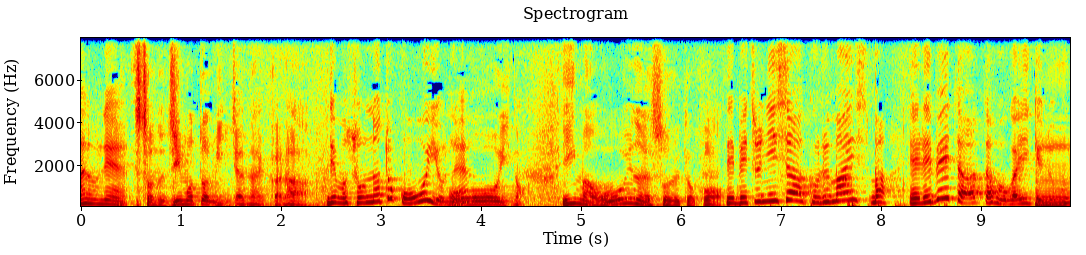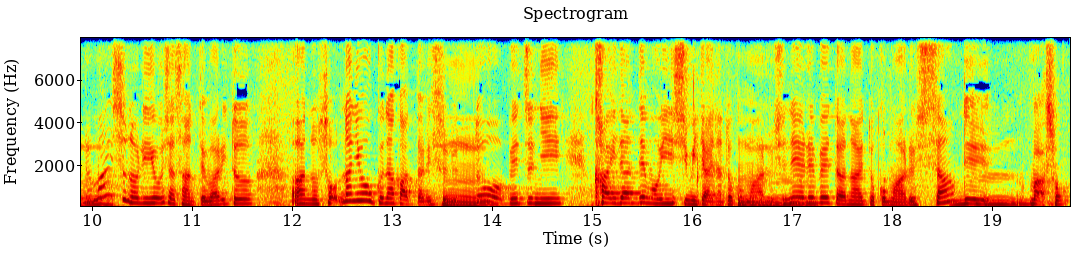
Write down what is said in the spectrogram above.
あのねその地元民じゃないから、でもそんなとこ多いよね。多いの。今多いのよそういうとこ。で別にさ車椅子、まあ、エレベーターあった方がいいけど、うん。車椅子の利用者さんって割とあのそんなに多くなかったりすると、別に階段でもいいしみたいなとこもあるしね、エレベーターないとこもあるしさ。で、うん。まあそ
